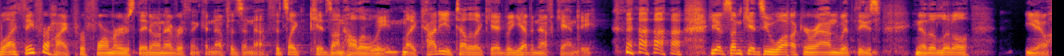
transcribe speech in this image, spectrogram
Well, I think for high performers, they don't ever think enough is enough. It's like kids on Halloween. Like, how do you tell a kid, well, you have enough candy? you have some kids who walk around with these, you know, the little, you know,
